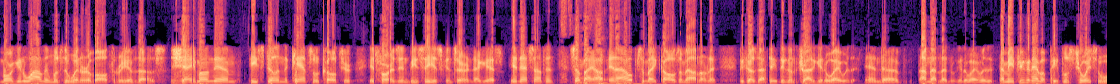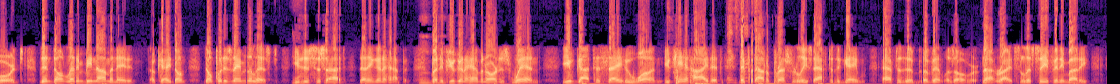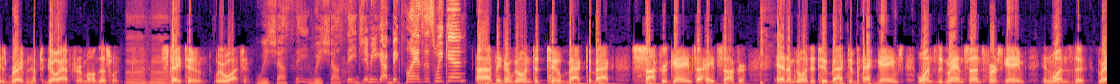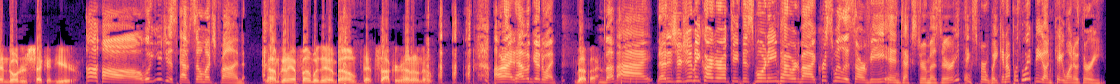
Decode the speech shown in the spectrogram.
Morgan Wallen was the winner of all three of those? Shame on them. He's still in the cancel culture as far as NBC is concerned, I guess. Isn't that something? That's somebody, crazy. and I hope somebody calls him out on it because I think they're going to try to get away with it. And uh, I'm not letting them get away with it. I mean, if you're going to have a People's Choice Awards, then don't let him be nominated. Okay? Don't don't put his name in the list. You Yeah. just decide that ain't going to happen. Mm-hmm. But if you're going to have an artist win, you've got to say who won. You can't hide it. They put out a press release after the game, after the event was over. Not right. So let's see if anybody is brave enough to go after him on this one. Mm-hmm. Stay tuned. We're watching. we shall see. We shall see. Jimmy, you got big plans this weekend? I think I'm going to two back-to-back soccer games. I hate soccer, and I'm going to two back-to-back games. One's the grandson's first game, and one's the granddaughter's second year. Oh, well, you just have so much fun. I'm going to have fun with them. Oh, that soccer, I don't know. All right, have a good one. Bye bye. Bye bye. That is your Jimmy Carter update this morning, powered by Chris Willis RV in Dexter, Missouri. Thanks for waking up with Whitney on K103.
